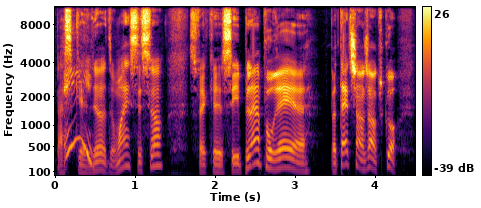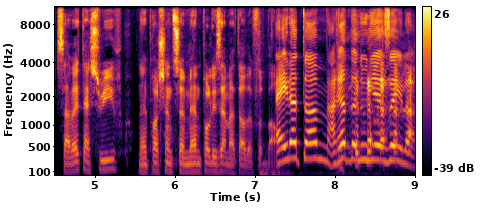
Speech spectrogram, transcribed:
Parce Hey! que là, ouais, c'est ça. Ça fait que ses plans pourraient euh, peut-être changer. En tout cas, ça va être à suivre dans les prochaines semaines pour les amateurs de football. Hey là, Tom, arrête de nous niaiser, là.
